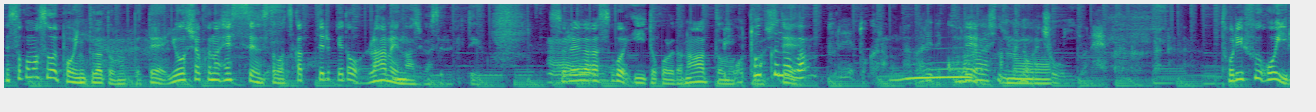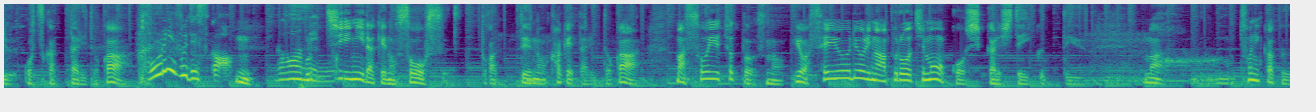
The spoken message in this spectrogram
でそこもすごいポイントだと思ってて、洋食のエッセンスとか使ってるけど、ラーメンの味がするっていう。それがすごいいいところだなと思おってまして。得なワンプレートからの流れでこの話に行くのが超いいよね。トリュフオイルを使ったりとか、トリュフですか？うん、ラーメンに。チーニだけのソースとかっていうのをかけたりとか、まあそういうちょっとその、要は西洋料理のアプローチもこうしっかりしていくっていう、まあ、とにかく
